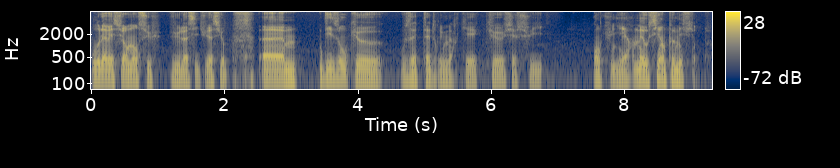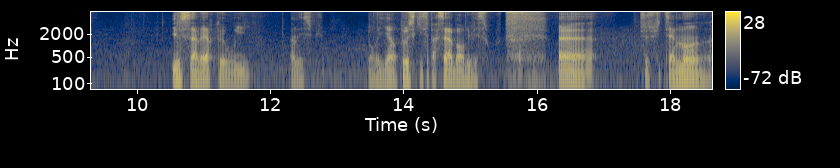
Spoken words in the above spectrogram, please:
vous l'avez sûrement su, vu la situation. Euh, disons que vous avez peut-être remarqué que je suis rancunière, mais aussi un peu méfiante. Il s'avère que oui, un espion surveillait un peu ce qui se passait à bord du vaisseau. Euh, je suis tellement... euh,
